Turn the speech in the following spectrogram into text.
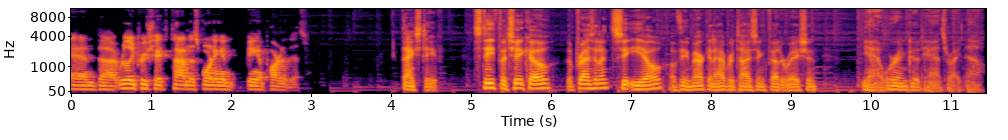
and uh, really appreciate the time this morning and being a part of this. Thanks, Steve. Steve Pacheco, the president, CEO of the American Advertising Federation. Yeah, we're in good hands right now.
